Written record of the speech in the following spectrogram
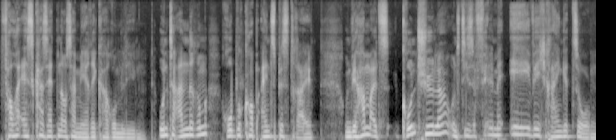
VHS-Kassetten aus Amerika rumliegen. Unter anderem Robocop 1 bis 3. Und wir haben als Grundschüler uns diese Filme ewig reingezogen.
